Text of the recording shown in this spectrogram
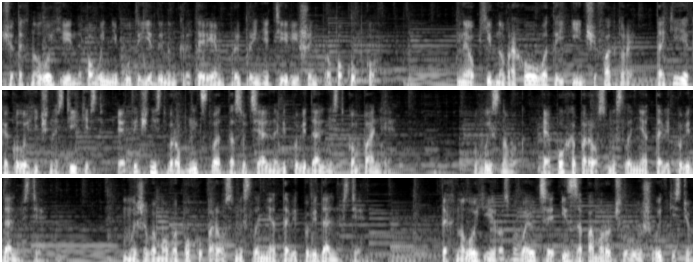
що технології не повинні бути єдиним критерієм при прийнятті рішень про покупку. Необхідно враховувати й інші фактори, такі як екологічна стійкість, етичність виробництва та соціальна відповідальність компанії. Висновок епоха переосмислення та відповідальності. Ми живемо в епоху переосмислення та відповідальності. Технології розвиваються із запаморочливою швидкістю,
